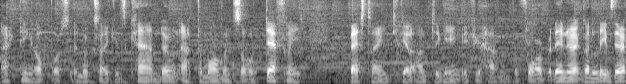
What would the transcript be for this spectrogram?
acting up, but it looks like it's calmed down at the moment. So definitely best time to get onto the game if you haven't before. But anyway, I'm going to leave there.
